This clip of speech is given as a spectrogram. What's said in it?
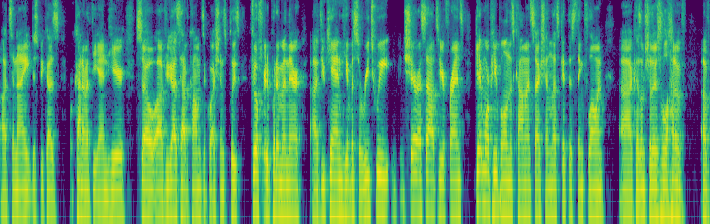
uh, tonight, just because we're kind of at the end here. So uh, if you guys have comments and questions, please feel free to put them in there. Uh, if you can, give us a retweet. You can share us out to your friends. Get more people in this comment section. Let's get this thing flowing because uh, I'm sure there's a lot of of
